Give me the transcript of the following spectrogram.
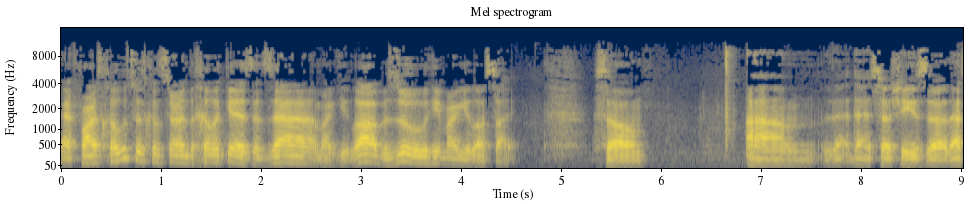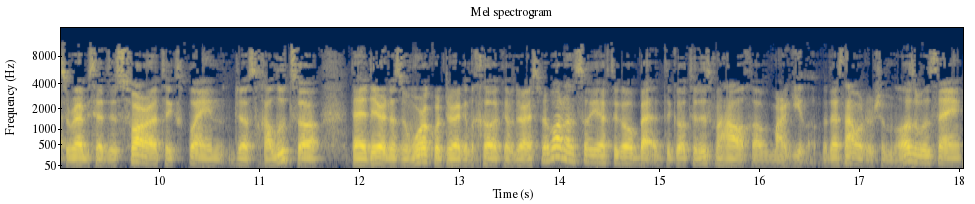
as far as Chalutza is concerned, the Chilik is that Zah, Margila, Bezu, he Margila Sai. So, um, that, that, so she's, uh, that's what Rebbe said to Svara to explain just Chalutza, that there doesn't work with the regular Chilik of the rest of so you have to go back, to go to this Mahalach of Margila. But that's not what Shimon Elazar was saying.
